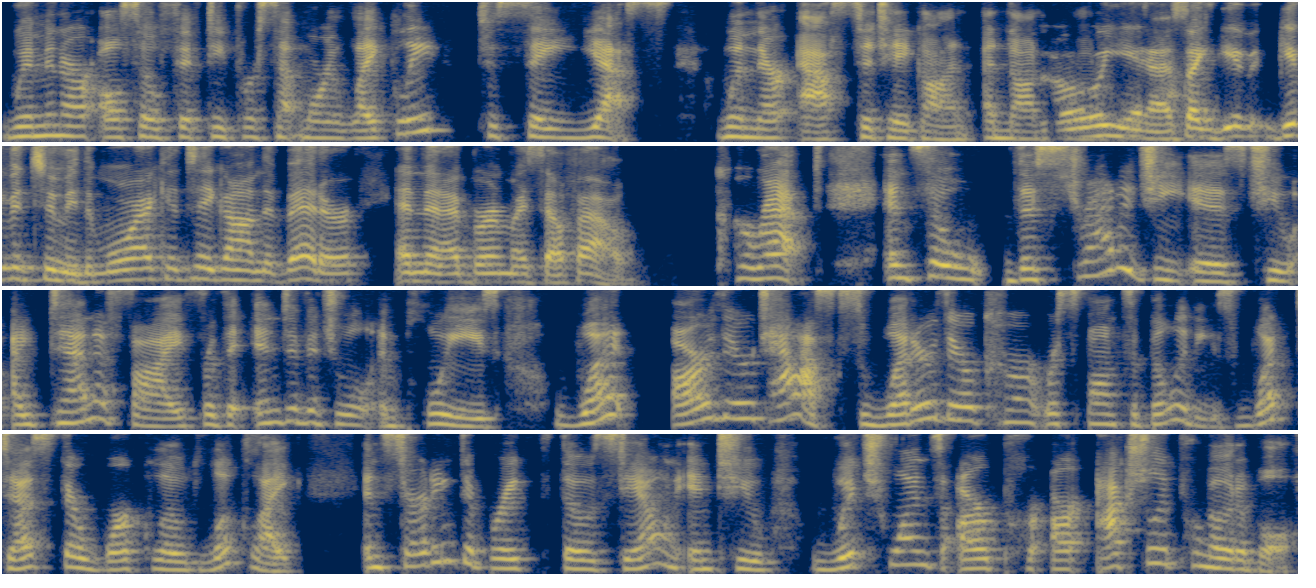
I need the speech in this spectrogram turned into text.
women are also 50% more likely to say yes when they're asked to take on a non Oh yeah, it's like give it give it to me. The more I can take on the better and then I burn myself out. Correct. And so the strategy is to identify for the individual employees what are their tasks? What are their current responsibilities? What does their workload look like? And starting to break those down into which ones are are actually promotable,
